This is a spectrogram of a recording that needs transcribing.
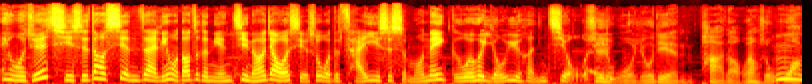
哎，我觉得其实到现在，连我到这个年纪，然后叫我写说我的才艺是什么，那一格我也会犹豫很久。哎，所以我有点怕到，我想说，哇，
